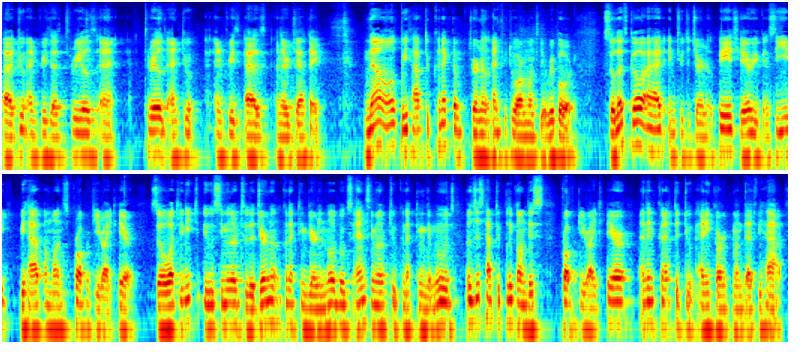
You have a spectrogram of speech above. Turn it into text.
uh, two entries as thrills and thrilled, and two entries as energetic. Now we have to connect the journal entry to our monthly report. So let's go ahead into the journal page here. You can see we have a month's property right here. So what you need to do, similar to the journal, connecting journal notebooks and similar to connecting the moods, we'll just have to click on this property right here and then connect it to any current month that we have.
